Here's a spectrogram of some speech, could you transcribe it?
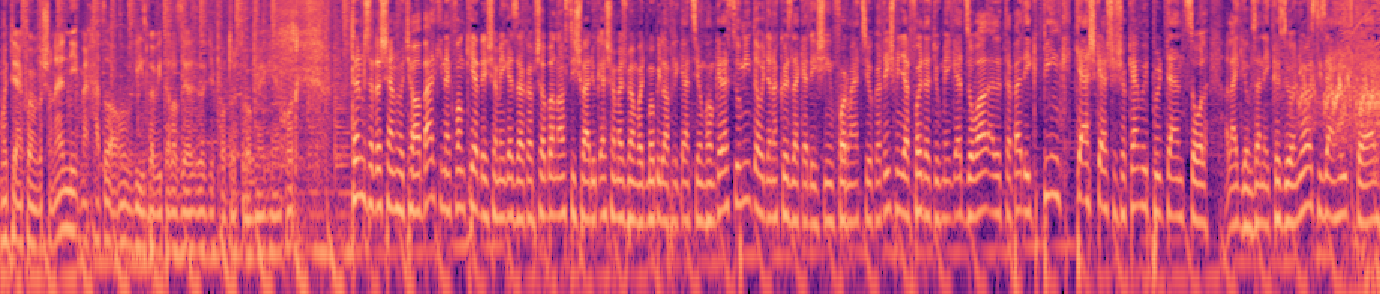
hogy tényleg folyamatosan enni, meg hát a vízbevitel azért egy fontos dolog még ilyenkor. Természetesen, hogyha bárkinek van kérdése még ezzel kapcsolatban, azt is várjuk SMS-ben vagy mobil applikációnkon keresztül, mint ahogyan a közlekedési információkat is. Mindjárt folytatjuk még Edzoval, előtte pedig Pink, Cash Cash és a Can We Pretend szól a legjobb zenék közül 8-17-kor.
